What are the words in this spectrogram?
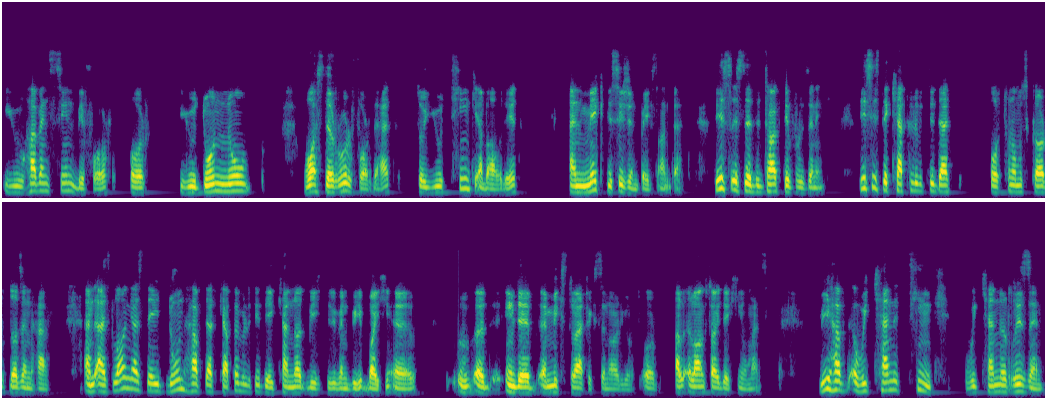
you haven't seen before or you don't know what's the rule for that. So you think about it and make decision based on that. This is the deductive reasoning. This is the capability that autonomous car doesn't have. And as long as they don't have that capability, they cannot be driven by uh, uh, in the uh, mixed traffic scenarios or alongside the humans. We have we can think, we can reason.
